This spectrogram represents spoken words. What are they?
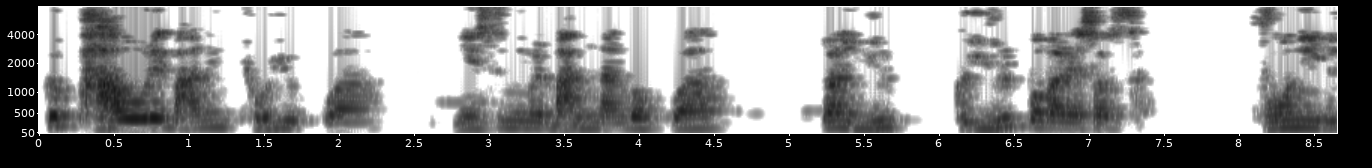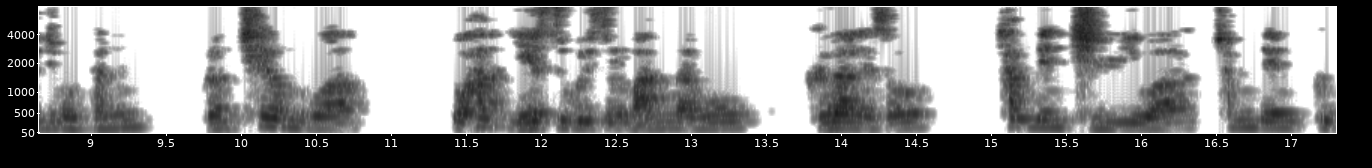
그 바울의 많은 교육과 예수님을 만난 것과 또한 율, 그 율법 안에서 구원에 이르지 못하는 그런 체험과 또 하나, 예수 그리스도를 만나고 그 안에서 참된 진리와 참된 그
